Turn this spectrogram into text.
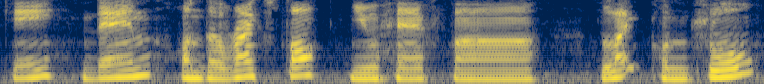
Okay then on the right stock you have uh, light control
